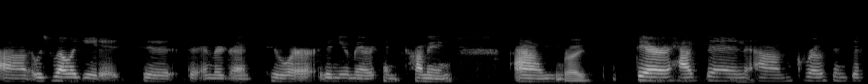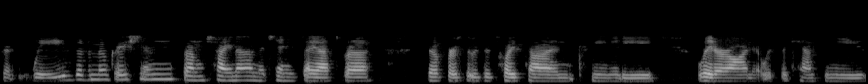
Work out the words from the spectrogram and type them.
uh, it was relegated to the immigrants who were the new Americans coming. Um, Right. there has been um, growth in different waves of immigration from China and the Chinese diaspora. So first it was the Toisan community. Later on, it was the Cantonese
